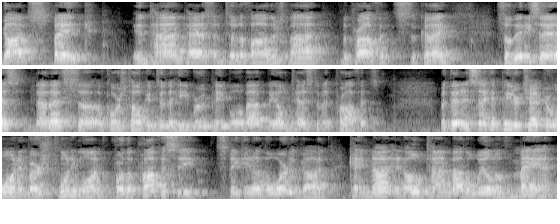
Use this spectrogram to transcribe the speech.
God spake in time past unto the fathers by the prophets. Okay? So then he says, now that's, uh, of course, talking to the Hebrew people about the Old Testament prophets. But then in 2 Peter chapter 1 and verse 21, for the prophecy, speaking of the Word of God, came not in old time by the will of man,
